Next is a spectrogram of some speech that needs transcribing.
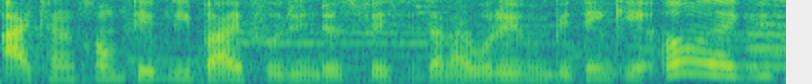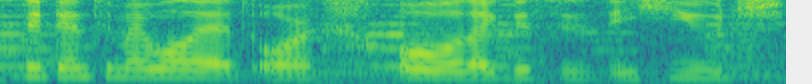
I can comfortably buy food in those places and I wouldn't even be thinking, oh, like this is a dent in my wallet, or oh, like this is a huge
